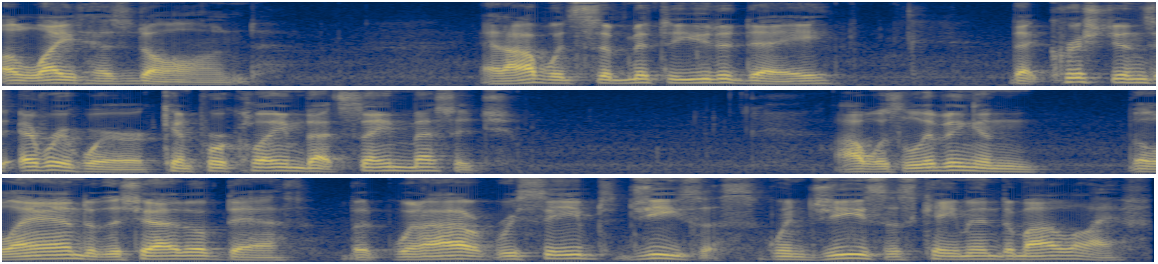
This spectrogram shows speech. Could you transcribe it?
a light has dawned. And I would submit to you today that Christians everywhere can proclaim that same message. I was living in the land of the shadow of death, but when I received Jesus, when Jesus came into my life,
